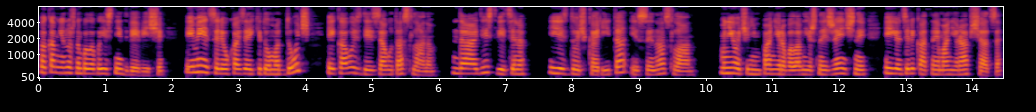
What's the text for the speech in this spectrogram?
Пока мне нужно было выяснить две вещи. Имеется ли у хозяйки дома дочь и кого здесь зовут Асланом? Да, действительно, есть дочка Рита и сын Аслан. Мне очень импонировала внешность женщины и ее деликатная манера общаться.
